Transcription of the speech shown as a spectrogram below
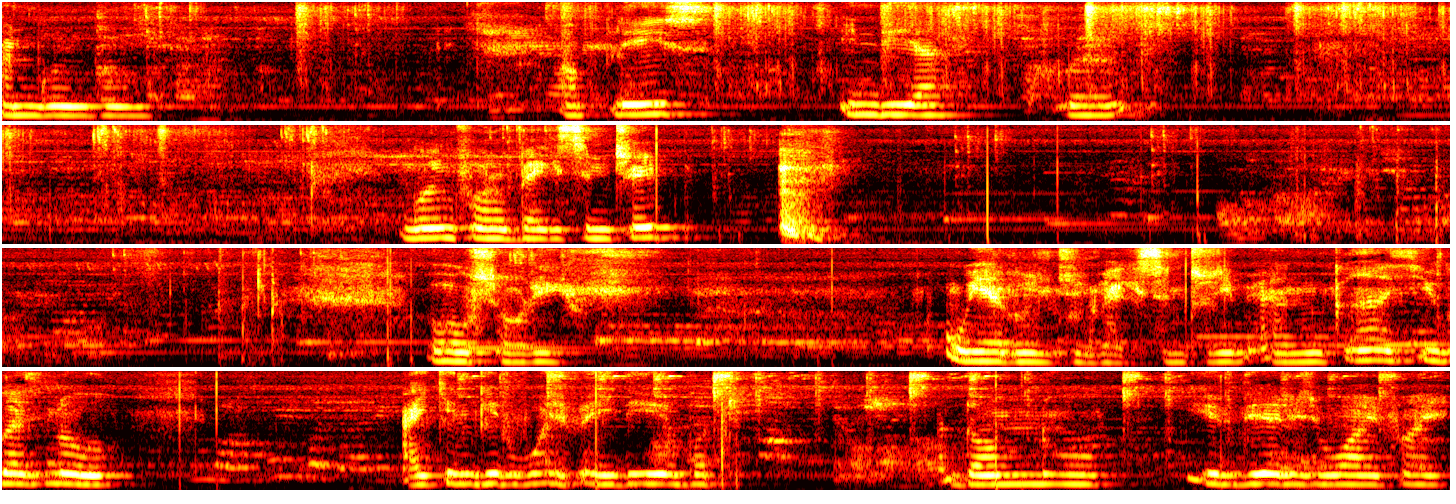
I'm going to a place, India, where going for a vacation trip. oh, sorry. We are going to vacation trip, and guys, you guys know I can get Wi-Fi there, but I don't know if there is Wi-Fi.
